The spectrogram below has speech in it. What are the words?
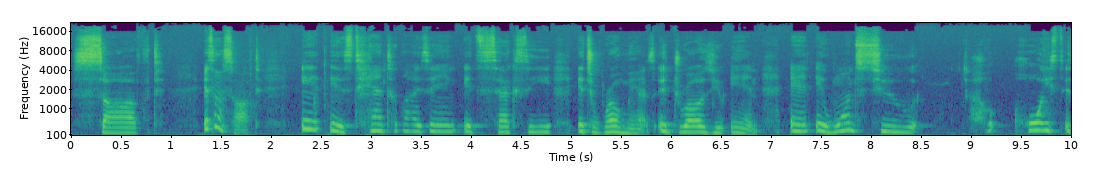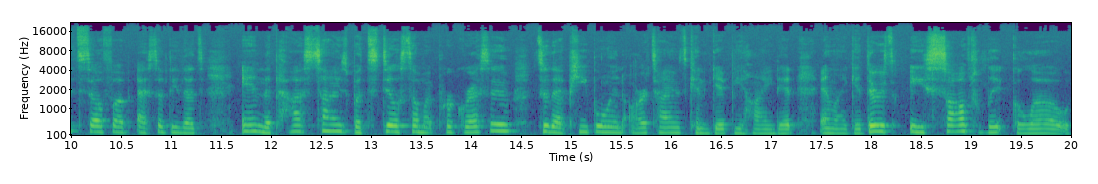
soft. It's not soft. It is tantalizing, it's sexy, it's romance, it draws you in, and it wants to ho- hoist itself up as something that's in the past times but still somewhat progressive so that people in our times can get behind it and like it. There's a soft lit glow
